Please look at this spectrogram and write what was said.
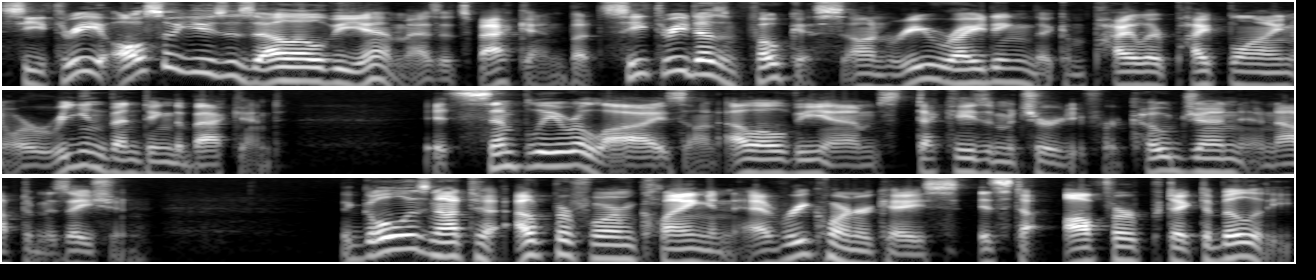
C3 also uses LLVM as its backend, but C3 doesn't focus on rewriting the compiler pipeline or reinventing the backend. It simply relies on LLVM's decades of maturity for code gen and optimization. The goal is not to outperform Clang in every corner case, it's to offer predictability.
